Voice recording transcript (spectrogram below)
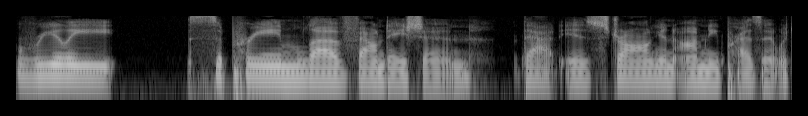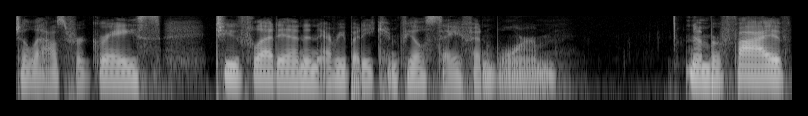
really supreme love foundation that is strong and omnipresent, which allows for grace to flood in and everybody can feel safe and warm. Number five,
